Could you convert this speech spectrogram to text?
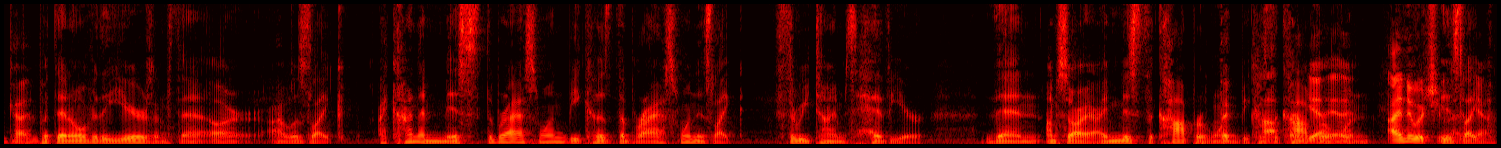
Okay. But then over the years, I'm th- or I was like, I kind of missed the brass one because the brass one is like three times heavier than. I'm sorry, I missed the copper one the because copper, the copper yeah, yeah. one. I knew what you is meant, like yeah.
